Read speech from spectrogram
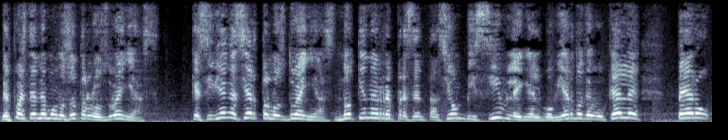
Después tenemos nosotros los dueñas, que si bien es cierto los dueñas no tienen representación visible en el gobierno de Bukele, pero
